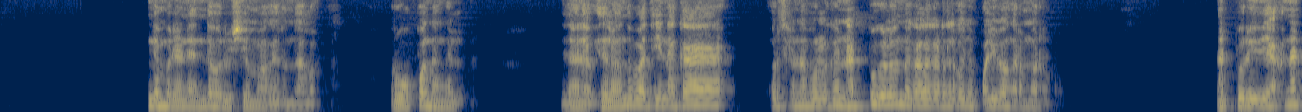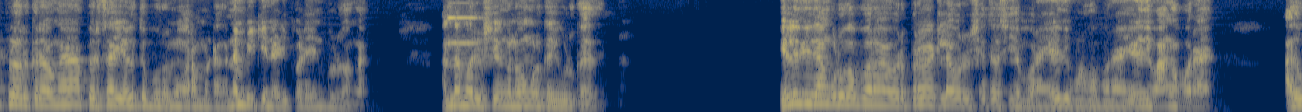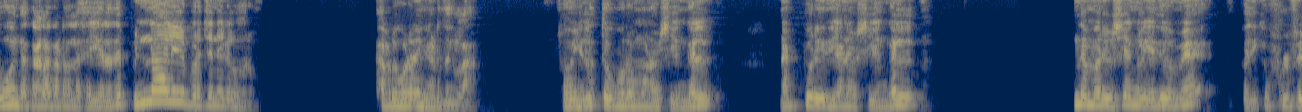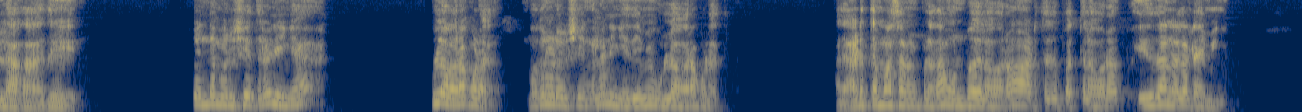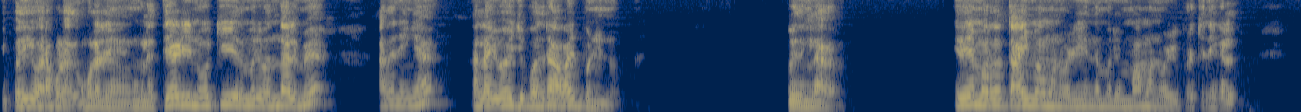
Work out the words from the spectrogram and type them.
இந்த மாதிரியான எந்த ஒரு விஷயமாக இருந்தாலும் ஒரு ஒப்பந்தங்கள் இதில் இதில் வந்து பார்த்தீங்கன்னாக்கா ஒரு சில நபர்களுக்கு நட்புகளும் இந்த காலகட்டத்தில் கொஞ்சம் பழி வாங்குற மாதிரி இருக்கும். நட்பு ரீதியாக நட்பில் இருக்கிறவங்க பெருசாக எழுத்துப்பூர்வமாக வர மாட்டாங்க நம்பிக்கையின் அடிப்படைன்னு போடுவாங்க. அந்த மாதிரி விஷயங்களும் உங்களுக்கு கை கொடுக்காது. எழுதி தான் கொடுக்க போகிறேன் ஒரு ப்ரைவேட்டில் ஒரு விஷயத்த செய்ய போகிறேன் எழுதி கொடுக்க போகிறேன் எழுதி வாங்க போகிறேன் அதுவும் இந்த காலகட்டத்தில் செய்கிறது பின்னாலேயே பிரச்சனைகள் வரும். அப்படி கூட நீங்கள் எடுத்துக்கலாம். ஸோ எழுத்துப்பூர்வமான விஷயங்கள் நட்பு ரீதியான விஷயங்கள் இந்த மாதிரி விஷயங்கள் எதுவுமே இப்போதைக்கு ஃபுல்ஃபில் ஆகாது. ஸோ இந்த மாதிரி விஷயத்தில் நீங்கள் உள்ளே வரக்கூடாது. முதலோட விஷயங்களில் நீங்கள் எதுவுமே உள்ளே வரக்கூடாது. அது அடுத்த மாதம் அமைப்பில் தான் ஒன்பதில் வரும் அடுத்தது பத்தில் வரும் இதுதான் நல்ல டைமிங் இப்போதைக்கு வரக்கூடாது. உங்களை உங்களை தேடி நோக்கி இது மாதிரி வந்தாலுமே அதை நீங்கள் நல்லா யோசிச்சு பார்த்துட்டு அவாய்ட் பண்ணிடணும். புரியுதுங்களா? இதே மாதிரி தான் தாய் மாமன் வழி இந்த மாதிரி மாமன் வழி பிரச்சனைகள்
